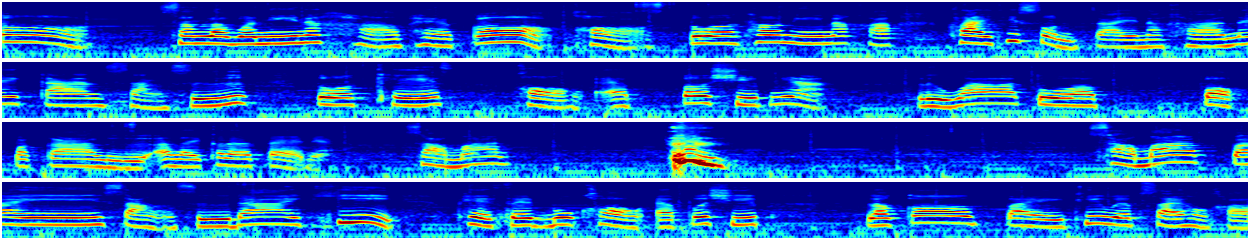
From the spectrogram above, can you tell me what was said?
ก็สำหรับวันนี้นะคะแพรก็ขอตัวเท่านี้นะคะ ใครที่สนใจนะคะในการสั่งซื้อตัวเคสของ Apple Chip เนี่ยหรือว่าตัวปอกปากกาหรืออะไรก็แล้วแต่เนี่ยสามารถ สามารถไปสั่งซื้อได้ที่เพจ Facebook ของ Apple Chip แล้วก็ไปที่เว็บไซต์ของเขา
